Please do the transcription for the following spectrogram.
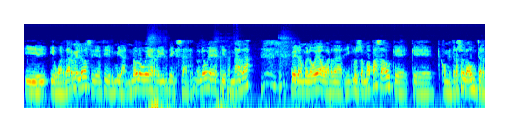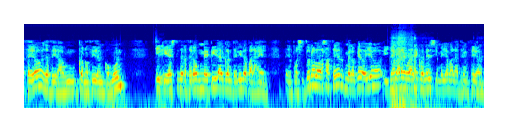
y, y, guardármelos y decir, mira, no lo voy a reindexar, no le voy a decir nada, pero me lo voy a guardar. Incluso me ha pasado que, que comentárselo a un tercero, es decir, a un conocido en común, y que este tercero me pida el contenido para él. Eh, pues si tú no lo vas a hacer, me lo quedo yo y ya lo arreglaré con él si me llama la atención.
